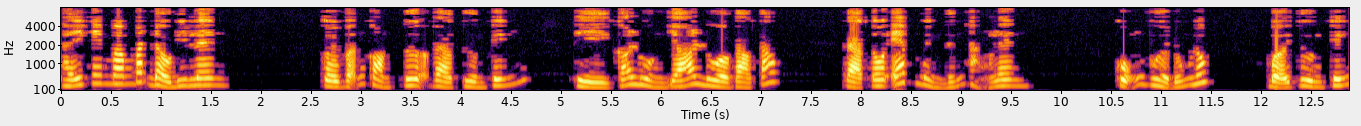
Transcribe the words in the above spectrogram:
thấy cái mâm bắt đầu đi lên. Tôi vẫn còn tựa vào tường kính, thì có luồng gió lùa vào tóc, và tôi ép mình đứng thẳng lên. Cũng vừa đúng lúc, bởi tường kính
